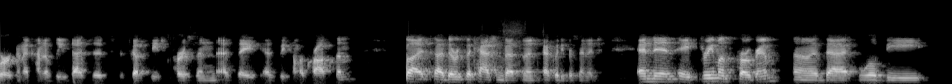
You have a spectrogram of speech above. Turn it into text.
we're going to kind of leave that to, to, discuss with each person as they as we come across them. But uh, there was a cash investment equity percentage, and then a three month program that will be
